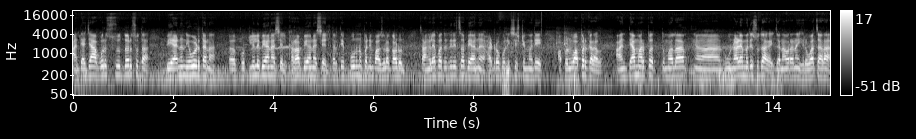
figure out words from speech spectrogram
आणि त्याच्या अगोदर सुद्धा बियाणं निवडताना फुटलेलं बियाणं असेल खराब बियाणं असेल तर ते पूर्णपणे बाजूला काढून चांगल्या पद्धतीचं बियाणं हायड्रोपोनिक सिस्टीममध्ये आपण वापर करावा. आणि त्यामार्फत तुम्हाला उन्हाळ्यामध्ये सुद्धा जनावरांना हिरवा चारा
